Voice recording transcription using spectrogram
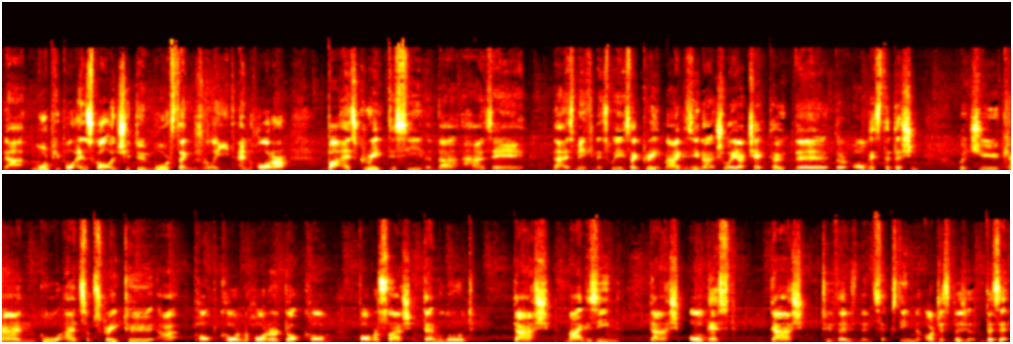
that more people in Scotland should do more things related in horror, but it's great to see that that has a. that is making its way. It's a great magazine actually. I checked out the their August edition, which you can go and subscribe to at popcornhorror.com forward slash download dash magazine dash August dash 2016 or just visit,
